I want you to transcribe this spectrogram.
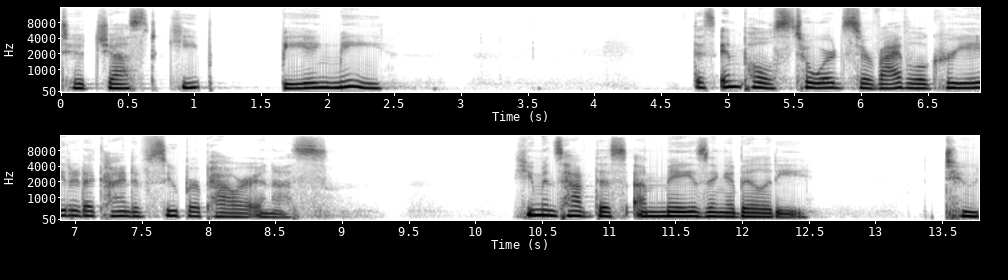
to just keep being me. This impulse towards survival created a kind of superpower in us. Humans have this amazing ability to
